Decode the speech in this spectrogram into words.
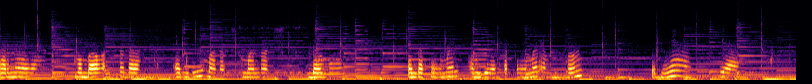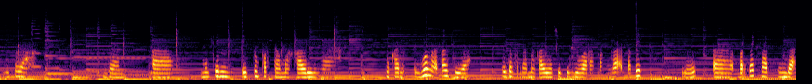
karena yang membawa itu adalah MD Manoj Manoj Damu Entertainment MD Entertainment MD Films. Jadinya ya itulah dan uh, mungkin itu pertama kalinya. Bukan gue nggak tahu sih ya itu pertama kali syuting di luar apa enggak tapi ini uh, bertekad nggak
